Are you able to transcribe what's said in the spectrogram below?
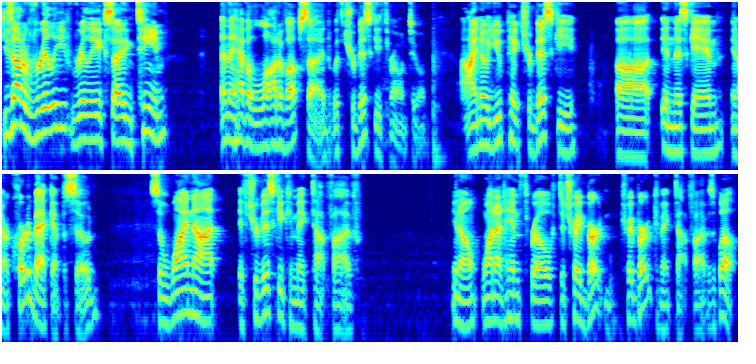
He's on a really, really exciting team, and they have a lot of upside with Trubisky thrown to him. I know you picked Trubisky uh, in this game in our quarterback episode, so why not? If Trubisky can make top five, you know, why not him throw to Trey Burton? Trey Burton can make top five as well.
